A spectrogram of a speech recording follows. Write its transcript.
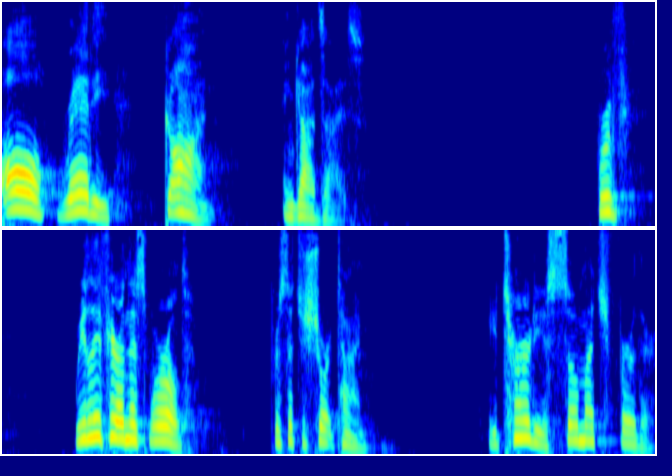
already gone in God's eyes. we we live here in this world for such a short time. Eternity is so much further.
